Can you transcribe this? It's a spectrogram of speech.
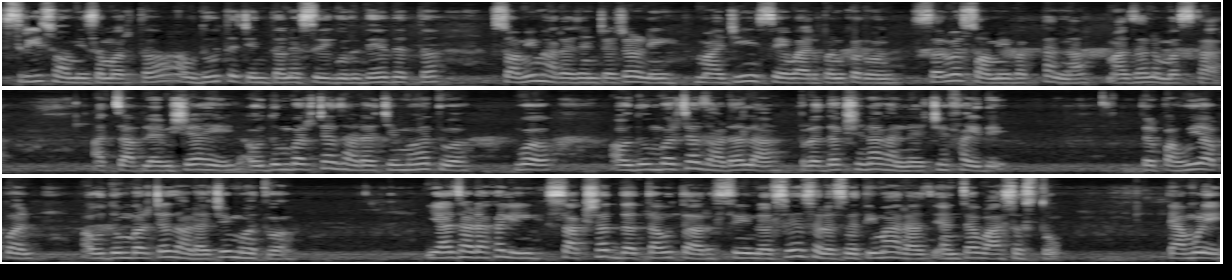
श्री स्वामी समर्थ अवधूत चिंतन श्री गुरुदेव दत्त स्वामी महाराजांच्या चरणी माझी सेवा अर्पण करून सर्व स्वामी भक्तांना माझा नमस्कार. आजचा आपला विषय आहे औदुंबरच्या झाडाचे महत्त्व व औदुंबरच्या झाडाला प्रदक्षिणा घालण्याचे फायदे. तर पाहूया आपण औदुंबरच्या झाडाचे महत्त्व. या झाडाखाली साक्षात दत्तावतार श्री नरसिंह सरस्वती महाराज यांचा वास असतो. त्यामुळे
